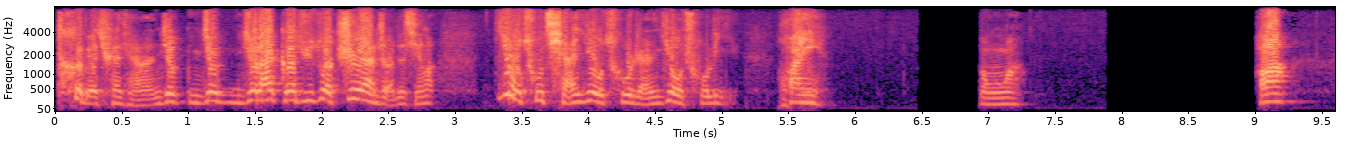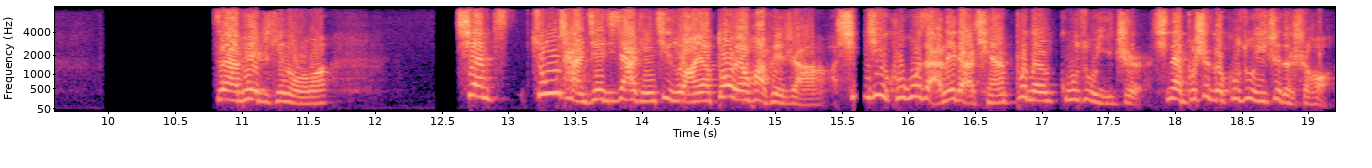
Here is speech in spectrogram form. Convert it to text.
特别缺钱的，你就你就你就来格局做志愿者就行了，又出钱又出人又出力，欢迎，懂了吗？好了，资产配置听懂了吗？现中产阶级家庭记住啊，要多元化配置啊，辛辛苦苦攒那点钱不能孤注一掷，现在不是个孤注一掷的时候。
